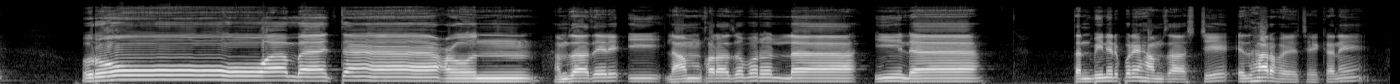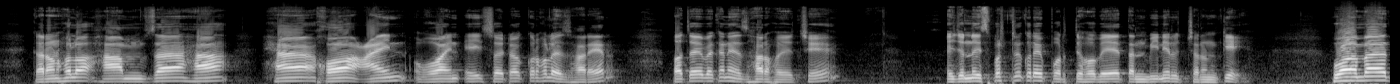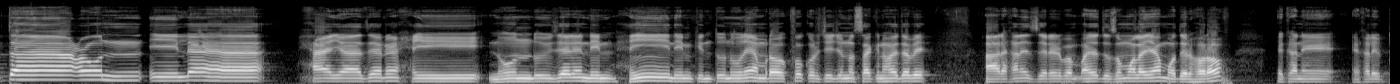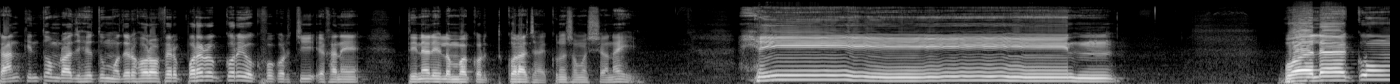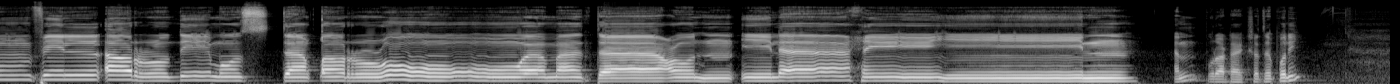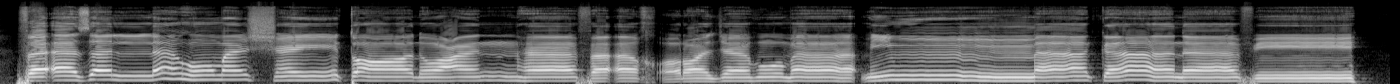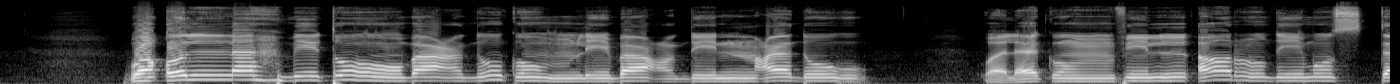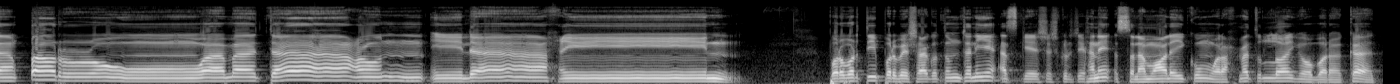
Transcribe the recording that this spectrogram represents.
হামজাদের ই লাম খরা জবর লা ইলা। তানবিনের পরে হামজা আসছে, এজহার হয়েছে এখানে। কারণ হলো হামজা, হা হ্যা খ, আইন গইন এই ছয়টা অক্ষর হলো এজহারের। অতএব এখানে এজহার হয়েছে। এই জন্য স্পষ্ট করে পড়তে হবে তানবিনের উচ্চারণকে ওয়ামাতাউন ইলা হায়াজের হি, নুন দুই জের নিন, হি, নিন, কিন্তু নুনে আমরা অক্ষ করছি, এই জন্য সাকিন হয়ে যাবে। আর এখানে জেরের জজমলাইয়া মদের হরফ। এখানে এখানে টান, কিন্তু আমরা যেহেতু মদের হরফের পরের অক্ষরেই অক্ষ করছি, এখানে তিনালি লম্বা করা যায়, কোনো সমস্যা নাই। হিন ولكم في الأرض مستقر ومتاع إلى حين পুরাটা একসাথে পড়ি فأزلهما الشيطان عنها فأخرجهما مما كانا فيه وقلنا اهبطوا بعضكم لبعض عدو ولكم في الأرض مستقر ومتاع إلى حين পরবর্তী পর্বে স্বাগতম জানিয়ে আজকে শেষ করছি এখানে আসসালামু আলাইকুম ওরহমতুল্লাহ ওবরাকাত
